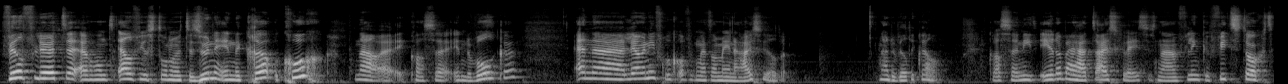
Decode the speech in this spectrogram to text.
veel flirten en rond 11 uur stonden we te zoenen in de kroeg. Nou, ik was in de wolken. En Leonie vroeg of ik met haar mee naar huis wilde. Nou, dat wilde ik wel. Ik was uh, niet eerder bij haar thuis geweest, dus na een flinke fietstocht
